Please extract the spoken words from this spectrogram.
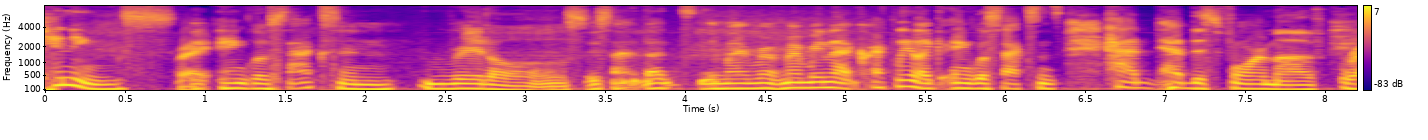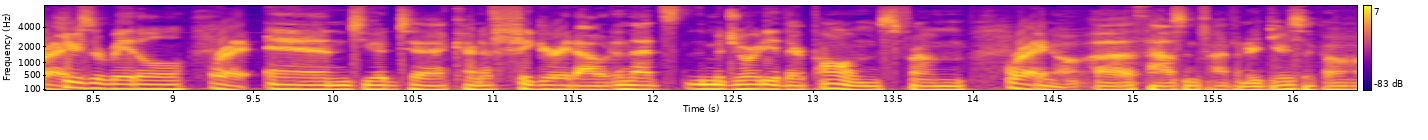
Kenning's Right. Anglo-Saxon riddles is that that's am I remembering that correctly? Like Anglo-Saxons had had this form of Right. here's a riddle, Right. and you had to kind of figure it out, and that's the majority of their poems from Right. you know a thousand five hundred years ago.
